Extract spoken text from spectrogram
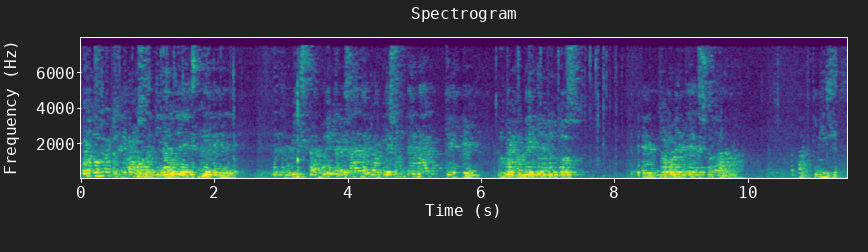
Bueno, nosotros llegamos al final de, este, de esta entrevista, muy interesante porque es un tema que, pues bueno, en 20 minutos eh, solamente es una, una iniciación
